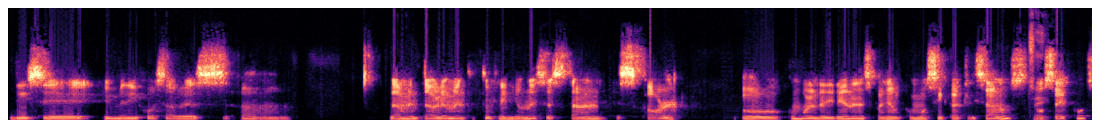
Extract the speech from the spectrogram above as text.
Dice, y me dijo esa vez, uh, lamentablemente tus riñones están scarred o como le dirían en español como cicatrizados o secos.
